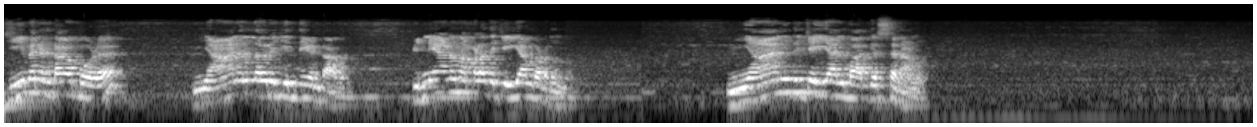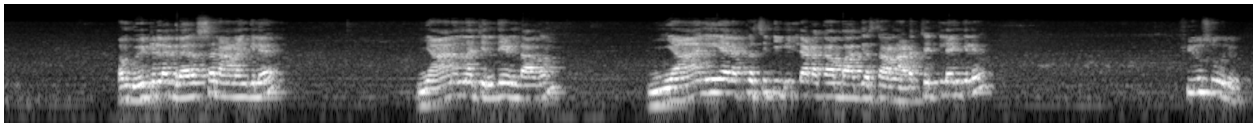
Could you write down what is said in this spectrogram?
ജീവൻ ഉണ്ടാകുമ്പോൾ ഞാനെന്ന ഒരു ചിന്തയുണ്ടാകും പിന്നെയാണ് നമ്മളത് ചെയ്യാൻ തുടങ്ങുന്നത്. ഞാനിത് ചെയ്യാൻ ബാധ്യസ്ഥനാണ്. അപ്പം വീട്ടിലെ ഗ്രഹസ്ഥനാണെങ്കിൽ ഞാനെന്ന ചിന്തയുണ്ടാകും. ഞാൻ ഈ ഇലക്ട്രിസിറ്റി ബില്ല് അടക്കാൻ ബാധ്യസ്ഥനാണ്. അടച്ചിട്ടില്ലെങ്കിൽ ഫ്യൂസ് വരും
